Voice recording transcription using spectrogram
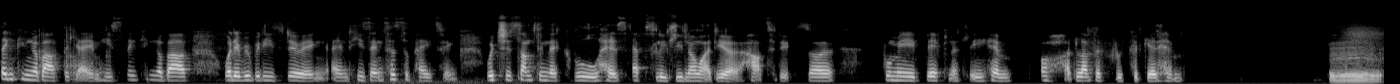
thinking about the game. He's thinking about what everybody's doing, and he's anticipating, which is something that Kaboul has absolutely no idea how to do. So, for me, definitely him. Oh, I'd love if we could get him. Mm.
